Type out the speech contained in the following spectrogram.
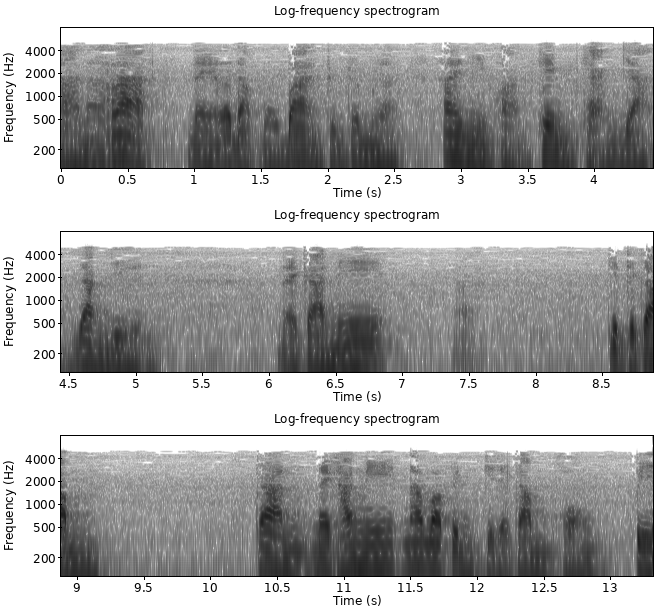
ฐานรากในระดับหมู่บ้านชุมชนเมือง ให้มีความเข้มแข็งอย่างยั่งยืน ในการนี้กิจกรรม การในครั้งนี้นับว่าเป็นกิจกรรมของปี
